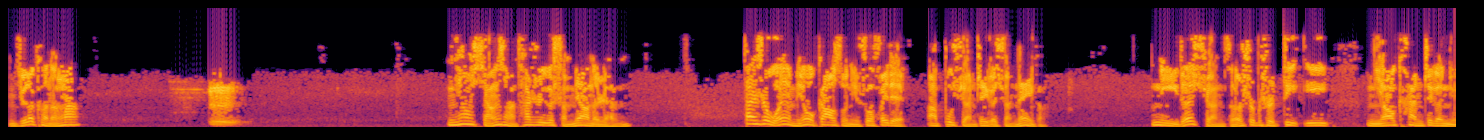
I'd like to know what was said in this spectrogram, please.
你觉得可能吗？嗯。你要想想，她是一个什么样的人。但是我也没有告诉你说，非得啊不选这个选那个。你的选择是不是第一？你要看这个女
